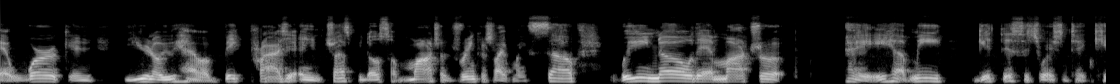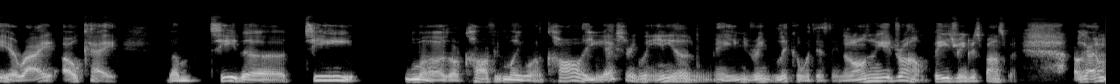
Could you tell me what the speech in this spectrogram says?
at work and you know you have a big project and trust me, those are matcha drinkers like myself. We know that matcha, hey, it helped me get this situation taken care, right? Okay. The tea, the tea mug or coffee mug you want to call it, you can actually drink any other hey, you can drink liquor with this thing. As long as you get drunk, please drink responsibly. Okay.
